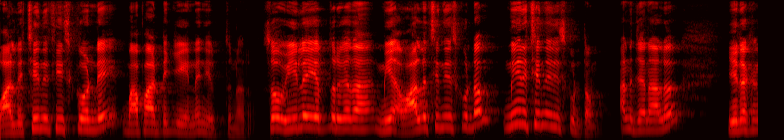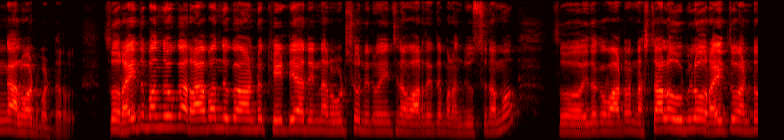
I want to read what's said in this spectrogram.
వాళ్ళు ఇచ్చింది తీసుకోండి మా పార్టీకి ఇవ్వండి అని చెప్తున్నారు. సో వీళ్ళే చెప్తారు కదా మీ వాళ్ళు ఇచ్చింది తీసుకుంటాం మీరు ఇచ్చింది తీసుకుంటాం అని జనాలు ఈ రకంగా అలవాటు పడ్డారు. సో రైతు బంధువుగా రాబంధుగా అంటూ కేటీఆర్ నిన్న రోడ్ షో నిర్వహించిన వార్త అయితే మనం చూస్తున్నాము. సో ఇదొక వార్త నష్టాల ఊబిలో రైతు అంటూ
